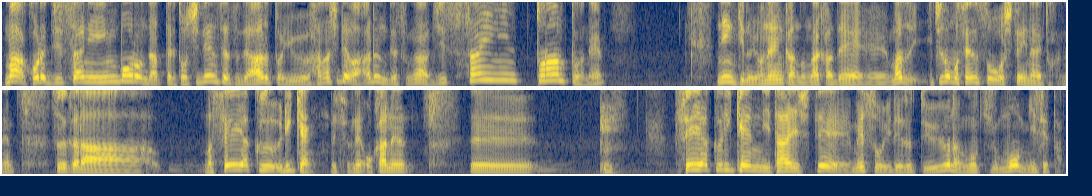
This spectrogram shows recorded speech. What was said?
まあこれ実際に陰謀論であったり都市伝説であるという話ではあるんですが、実際にトランプはね、任期の4年間の中で、えー、まず一度も戦争をしていないとかね、それから、まあ、製薬利権ですよね、お金、えー 制約利権に対してメスを入れるというような動きも見せた。だ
